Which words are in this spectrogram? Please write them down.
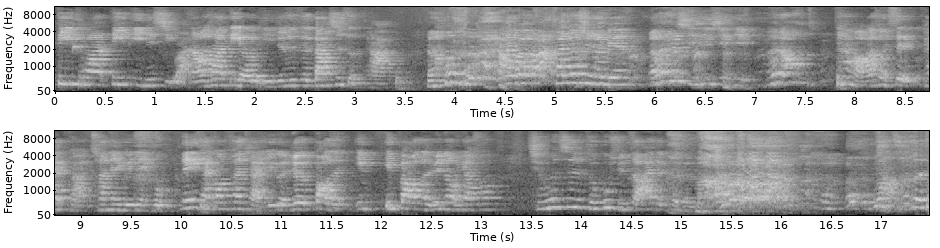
第一趟第一批已经洗完，然后他第二批就是这当事者他，然后他就他就去那边，然后他就洗洗洗洗，然后太好了，他说你这里开穿穿内衣内裤，那一才刚穿起来，一个人就抱着一一包的运动饮料说，请问是徒步寻找爱的可能吗？我不想承认。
